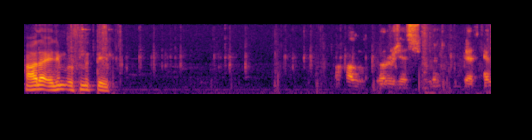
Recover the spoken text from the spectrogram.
Hala elim ısınık değil. Bakalım göreceğiz şimdi. Derken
